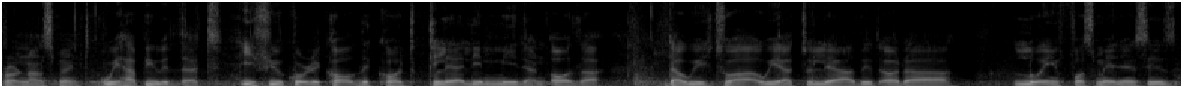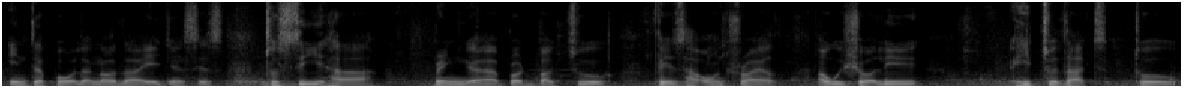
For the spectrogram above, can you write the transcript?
pronouncement. We're happy with that. If you could recall, the court clearly made an order that we, to, we are to liaise with other law enforcement agencies, Interpol and other agencies, to see her bring, uh, brought back to face her own trial. And we surely hit to that to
